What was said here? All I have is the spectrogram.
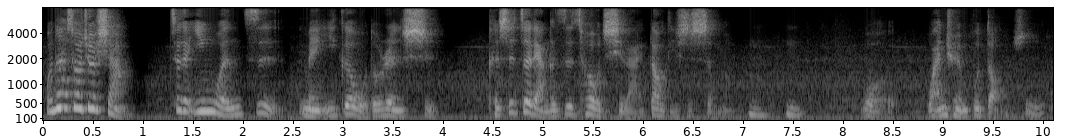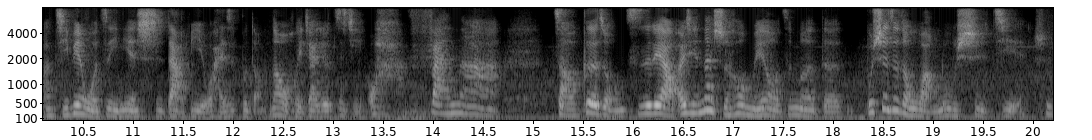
我那时候就想，这个英文字每一个我都认识，可是这两个字凑起来到底是什么？嗯嗯我完全不懂是啊！即便我自己念师大毕业，我还是不懂。那我回家就自己哇翻啊，找各种资料，而且那时候没有这么的，不是这种网络世界，是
